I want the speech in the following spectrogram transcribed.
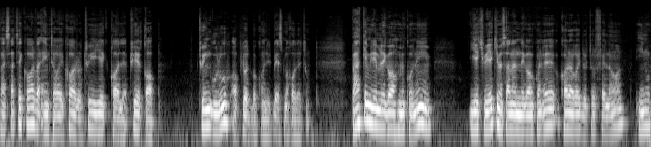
وسط کار و انتهای کار رو توی یک قالب توی قاب توی این گروه آپلود بکنید به اسم خودتون. بعد که میریم نگاه می‌کنیم یک به یکی مثلا نگاه می‌کنه کار آقای دکتر فلان اینو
